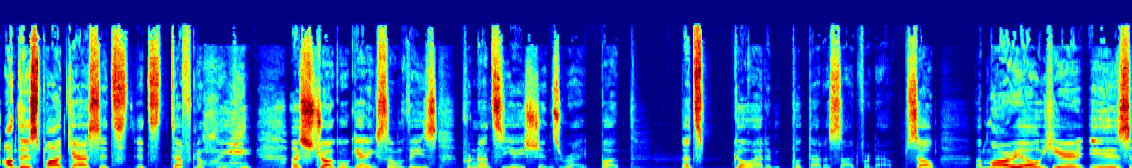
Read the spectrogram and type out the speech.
on this podcast, it's it's definitely a struggle getting some of these pronunciations right. But let's go ahead and put that aside for now. So Mario here is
